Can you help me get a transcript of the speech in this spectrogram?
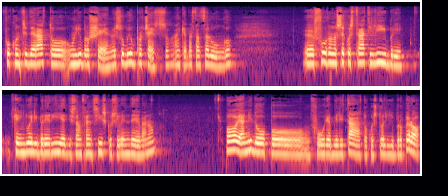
fu considerato un libro sceno e subì un processo, anche abbastanza lungo. Eh, furono sequestrati libri che in due librerie di San Francisco si vendevano. Poi, anni dopo, fu riabilitato questo libro, però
